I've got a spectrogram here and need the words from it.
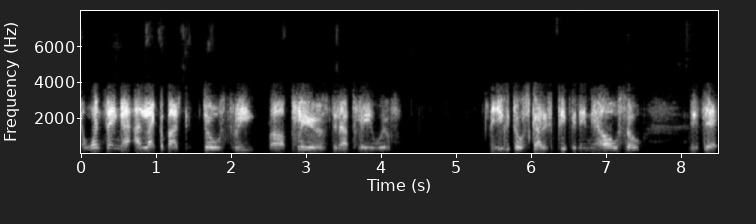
And one thing I, I like about those three uh, players that I played with, and you could throw Scottie Pippen in there also, is that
